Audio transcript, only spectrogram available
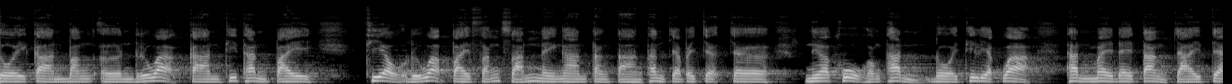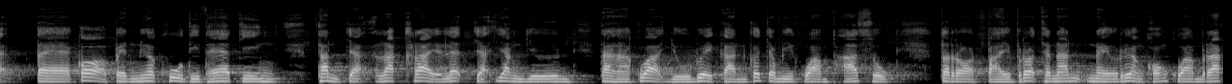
โดยการบังเอิญหรือว่าการที่ท่านไป เที่ยวหรือว่าไปสังสรรค์ในงานต่างๆ ท่านจะไปเจอเจอเนื้อคู่ของท่าน โดยที่เรียกว่า ท่านไม่ได้ตั้งใจจะแต่ก็เป็นเนื้อคู่ที่แท้จริง ท่านจะรักใคร่และจะยั่งยืน ถ้าหากว่าอยู่ด้วยกันก็จะมีความผาสุกตลอดไป เพราะฉะนั้นในเรื่องของความรัก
